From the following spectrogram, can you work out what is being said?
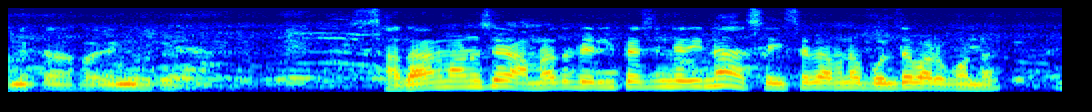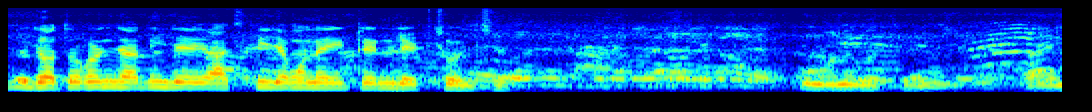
অনেকটা হয়রানি হতে হয় সাধারণ মানুষের আমরা তো ডেলি প্যাসেঞ্জারই না সেই হিসাবে আমরা বলতে পারব না। কিন্তু যতক্ষণ জানি যে আজকেই যেমন এই ট্রেন লেট চলছে। কি মনে করছেন? টাইম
